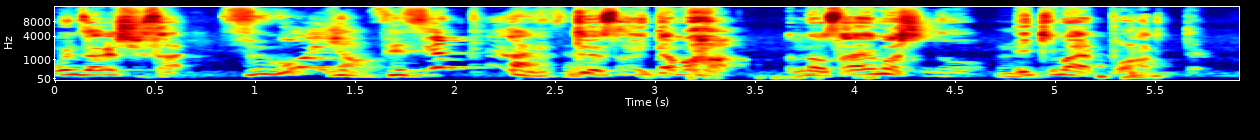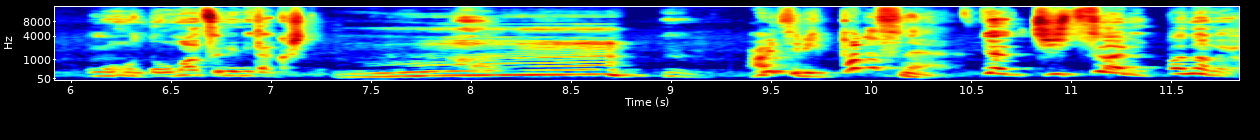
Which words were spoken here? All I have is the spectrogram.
鬼沢が主催。すごいじゃん。フェスやってんだ、あいつ。うで、埼玉の狭山市の駅前、バーって、もうほんとお祭りみたくして。ーん。うんあいつ立派ですね。いや、実は立派なのよ。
